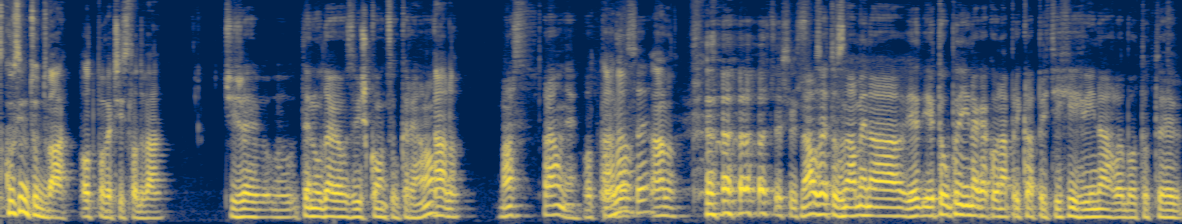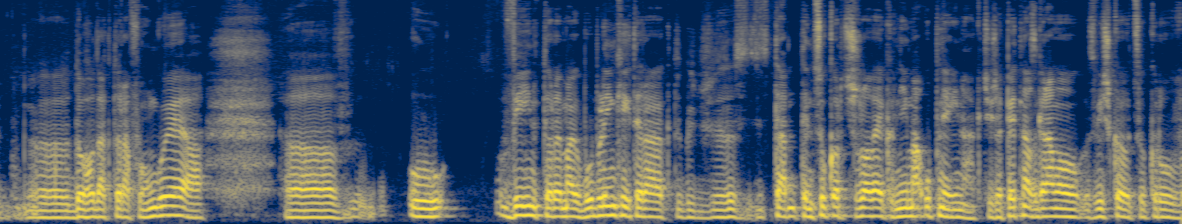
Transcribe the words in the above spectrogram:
skúsim tu dva, odpoveď číslo dva. Čiže uh, ten údaj o zvyškovom cukre, áno? Áno. Máš správne odpoveď zase? Áno, Naozaj to znamená, je, je to úplne inak ako napríklad pri tichých vínach, lebo toto je e, dohoda, ktorá funguje a e, u vín, ktoré majú bublinky, teda ten cukor človek vníma úplne inak. Čiže 15 gramov zvyškového cukru v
